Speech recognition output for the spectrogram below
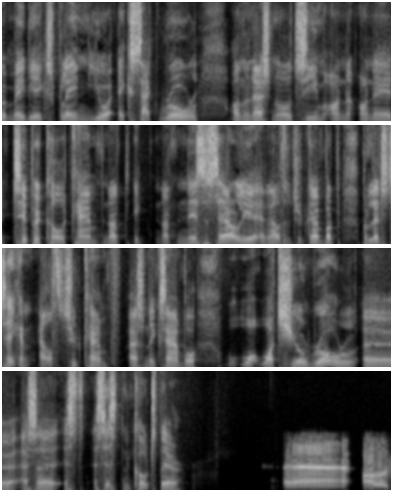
uh, maybe explain your exact role on the national team on on a typical camp, not not necessarily an altitude camp, but but let's take an altitude camp as an example. What what's your role uh, as a assistant coach there? Uh, all of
